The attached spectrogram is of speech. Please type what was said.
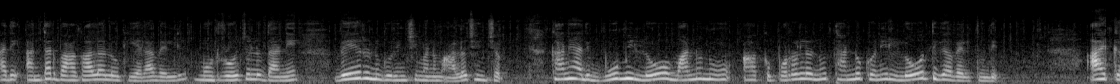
అది అంతర్భాగాలలోకి ఎలా వెళ్ళి మూడు రోజులు దాని వేరును గురించి మనం ఆలోచించాం. కానీ అది భూమిలో మన్నును ఆ పొరలను తన్నుకొని లోతుగా వెళ్తుంది. ఆ యొక్క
